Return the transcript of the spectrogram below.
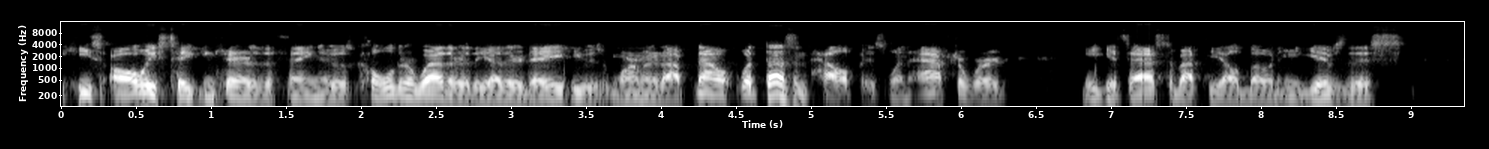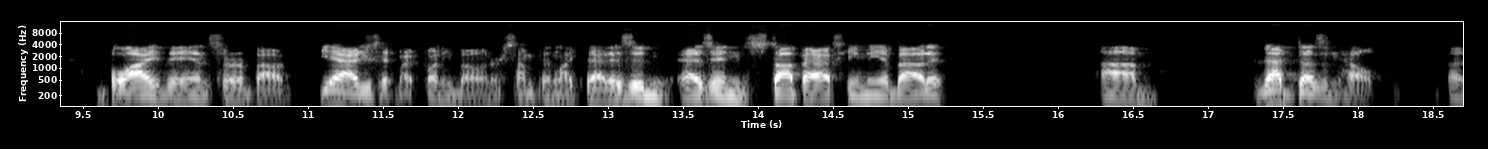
he's always taking care of the thing. It was colder weather the other day. He was warming it up. Now, what doesn't help is when afterward he gets asked about the elbow and he gives this blithe answer about, yeah, I just hit my funny bone or something like that, as in, as in, stop asking me about it. Um, that doesn't help. Uh,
